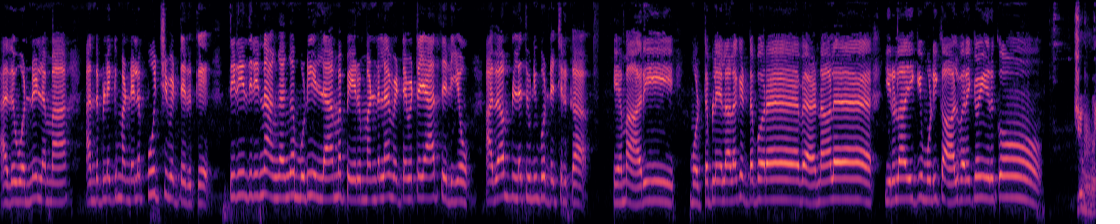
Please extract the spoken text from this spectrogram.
அது ஒன்றும் இல்லைம்மா. அந்த பிள்ளைக்கு மண்டையில் பூச்சி வெட்டு இருக்கு. திடீர் திடீர்னு அங்கங்கே முடி இல்லாமல் பெரும் மண்டெல்லாம் வெட்ட வெட்டையா தெரியும். அதான் பிள்ளை துணி போட்டு வச்சிருக்கா. ஏ மாறி மொட்டை பிள்ளைகளால கெட்ட போற வேணால. இருளாயிக்கு முடி கால் வரைக்கும் இருக்கும். சும்மா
